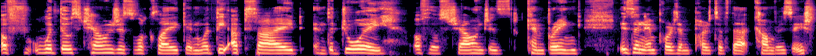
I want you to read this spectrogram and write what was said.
of what those challenges look like and what the upside and the joy of those challenges can bring is an important part of that conversation.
